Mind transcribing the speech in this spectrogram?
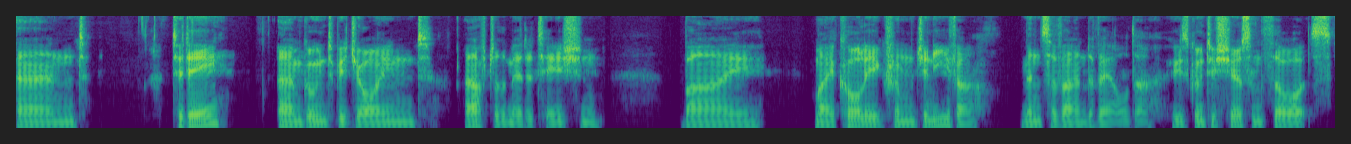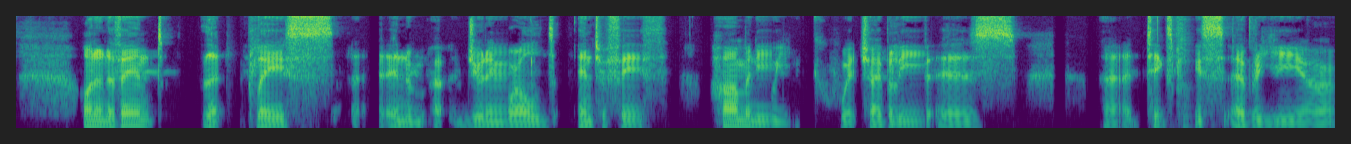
And today, I'm going to be joined after the meditation by my colleague from Geneva, Vincent van der Velde, who's going to share some thoughts on an event that place in uh, during World Interfaith Harmony Week, which I believe is uh, takes place every year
